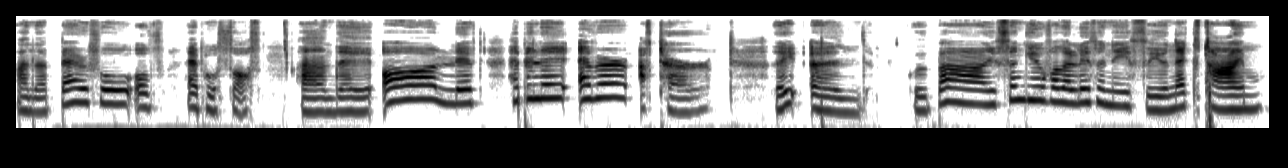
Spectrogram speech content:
and a barrelful of apple sauce, and they all lived happily ever after. The end. Goodbye. Thank you for the listening. See you next time.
